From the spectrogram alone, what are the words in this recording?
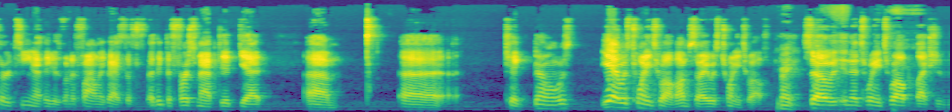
Thirteen, I think, is when it finally passed. I think the first map did get um, uh, kicked. No, it was yeah, it was 2012. I'm sorry, it was 2012. Right. So in the 2012 election,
